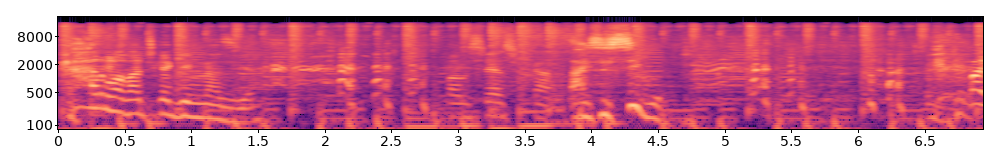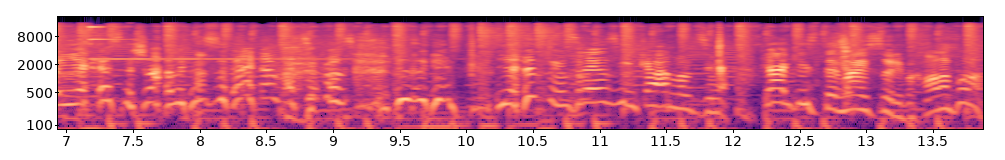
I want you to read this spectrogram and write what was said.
Karlovačka gimnazija? Pa u. Aj si siguran? Pa jeste, šalim se. Izvin, jeste u Sremskim Karlovcima. Kakvi ste majstori? Pa hvala puno.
